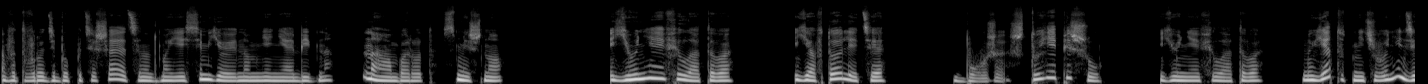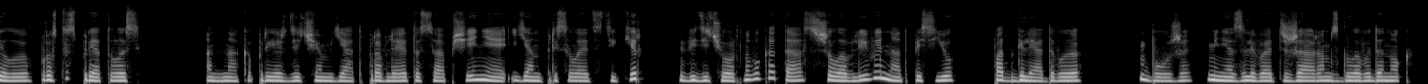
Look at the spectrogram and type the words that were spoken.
Вот вроде бы потешается над моей семьей, но мне не обидно. Наоборот, смешно. Юния Филатова. Я в туалете. Боже, что я пишу? Юния Филатова. Ну я тут ничего не делаю, просто спряталась. Однако прежде чем я отправляю это сообщение, Ян присылает стикер в виде черного кота с шаловливой надписью «Подглядываю». Боже, меня заливает жаром с головы до ног.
